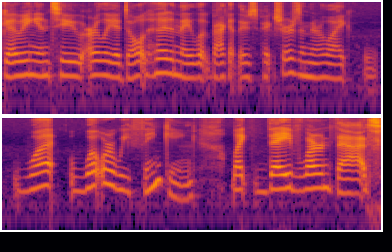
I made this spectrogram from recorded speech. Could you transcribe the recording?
going into early adulthood and they look back at those pictures and they're like what what were we thinking like they've learned that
